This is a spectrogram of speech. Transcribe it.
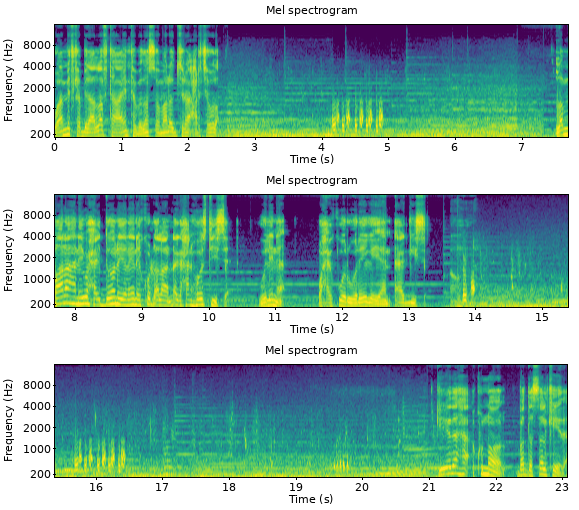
waa midka bilaa lafta ah inta badan soomaalidu tira carjawda lamaanahani waxay doonayaan inay ku dhalaan dhagaxan hoostiisa. Welina waxay ku warwareegayaan aaggiisa geedaha ku nool badda salkeeda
